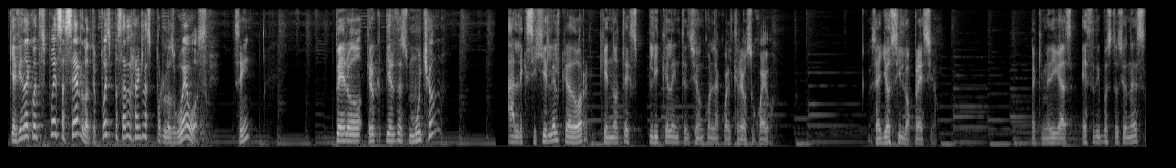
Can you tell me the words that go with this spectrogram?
Que al final de cuentas puedes hacerlo, te puedes pasar las reglas por los huevos, ¿sí? Pero creo que pierdes mucho al exigirle al creador que no te explique la intención con la cual creó su juego. O sea, yo sí lo aprecio. La que me digas, este tipo de situaciones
